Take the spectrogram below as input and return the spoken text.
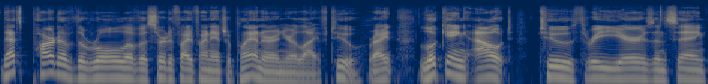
that's part of the role of a certified financial planner in your life too, right? Looking out two, three years and saying,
